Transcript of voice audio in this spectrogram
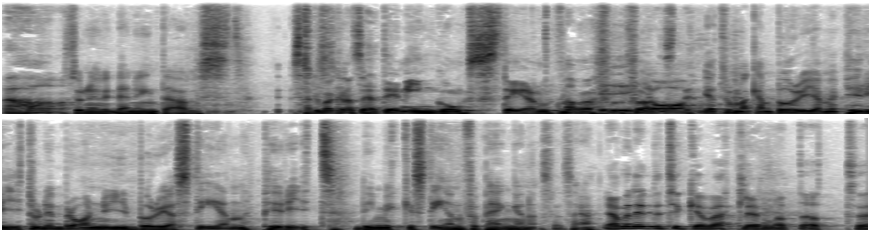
Aha. Så den, den är inte alls Skulle man kunna säga att det är en ingångssten? Man, för ja, jag tror man kan börja med pyrit. Jag tror det är en bra nybörjarsten, pyrit. Det är mycket sten för pengarna, så att säga. Ja men det, det tycker jag verkligen att, att eh,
